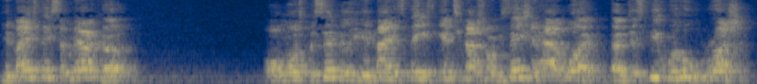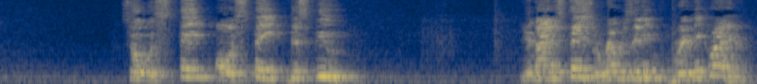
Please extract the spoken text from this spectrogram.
United States America, or more specifically, the United States International Organization, had what? A dispute with who? Russia. So it was state on state dispute. The United States was representing Brittney Griner.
